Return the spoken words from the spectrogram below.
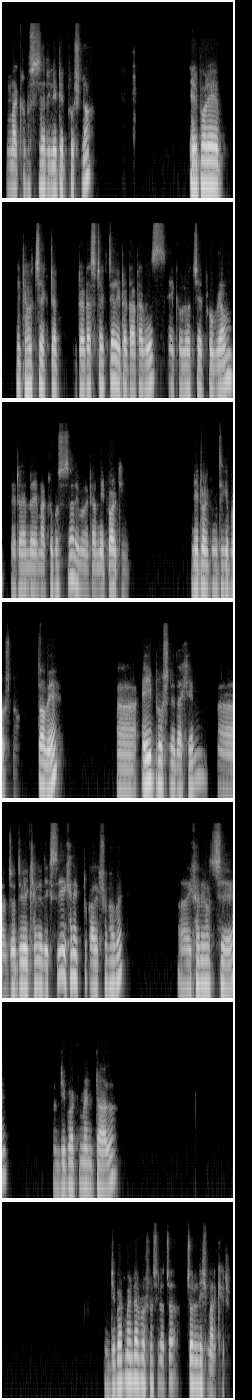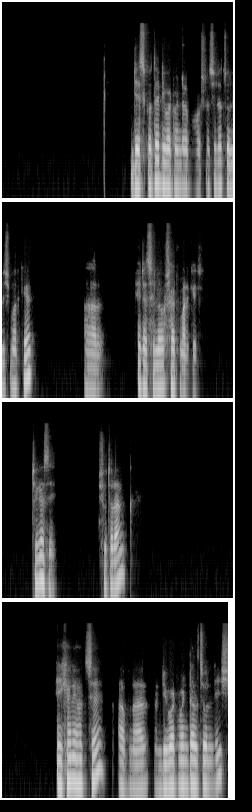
মাইক্রোপ্রসেসর রিলেটেড প্রশ্ন। এরপরে এটা হচ্ছে একটা ডাটা স্ট্রাকচার এটা ডাটাবেস এগুলো হচ্ছে প্রোগ্রাম এটা মাইক্রোপ্রসেসর এবং এটা নেটওয়ার্কিং নেটওয়ার্কিং থেকে প্রশ্ন। তবে এই প্রশ্নে দেখেন যদিও এখানে লিখছি এখানে একটু কারেকশন হবে। এখানে হচ্ছে ডিপার্টমেন্টাল ডিপার্টমেন্টাল প্রশ্ন ছিল চল্লিশ মার্কের। ডেস্কোতে ডিপার্টমেন্টাল প্রশ্ন ছিল চল্লিশ মার্কের, আর এটা ছিল ষাট মার্কের। ঠিক আছে? সুতরাং এখানে হচ্ছে আপনার ডিপার্টমেন্টাল চল্লিশ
